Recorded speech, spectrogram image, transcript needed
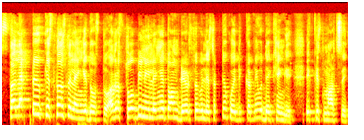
सेलेक्टिव क्वेश्चन से लेंगे दोस्तों। अगर सौ भी नहीं लेंगे तो हम डेढ़ सौ भी ले सकते हैं, कोई दिक्कत नहीं, वो देखेंगे इक्कीस मार्च से।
